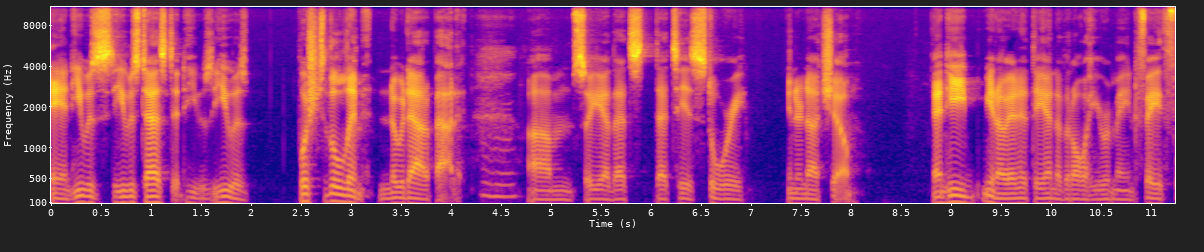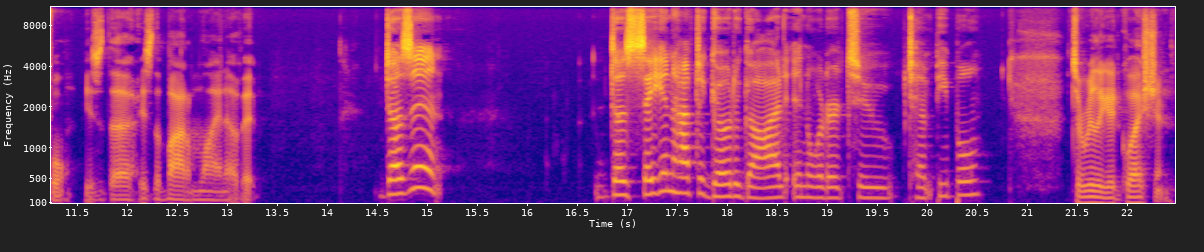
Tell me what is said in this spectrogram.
and he was he was tested. He was he was pushed to the limit, no doubt about it. hmm Um, so yeah, that's that's his story in a nutshell. And he, you know, and at the end of it all, he remained faithful. Is the is the bottom line of it? Doesn't does Satan have to go to God in order to tempt people? It's a really good question.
